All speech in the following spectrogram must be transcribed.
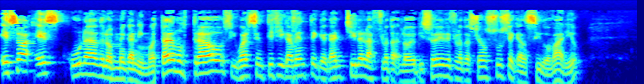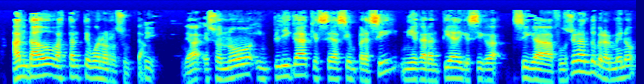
esa es uno de los mecanismos. Está demostrado, igual científicamente, que acá en Chile las flota- los episodios de flotación sucia, que han sido varios, han dado bastante buenos resultados. Sí. ¿ya? Eso no implica que sea siempre así, ni es garantía de que siga, siga funcionando, pero al menos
